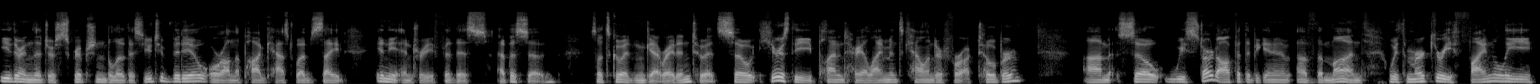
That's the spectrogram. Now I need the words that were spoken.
either in the description below this YouTube video or on the podcast website in the entry for this episode. So let's go ahead and get right into it. So here's the planetary alignments calendar for October. Um, so we start off at the beginning of the month with Mercury finally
